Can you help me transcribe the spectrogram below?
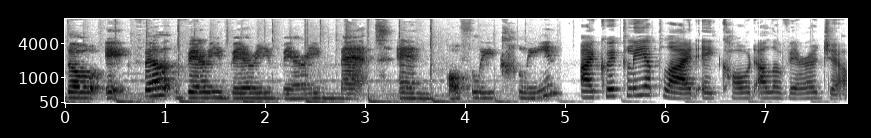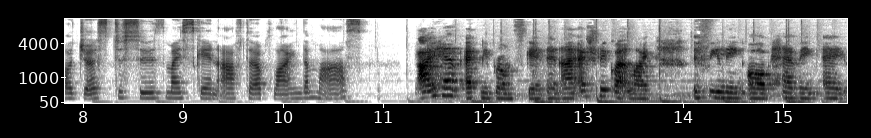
though it felt very very very matte and awfully clean. I quickly applied a cold aloe vera gel just to soothe my skin after applying the mask. I have acne prone skin and I actually quite like the feeling of having a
